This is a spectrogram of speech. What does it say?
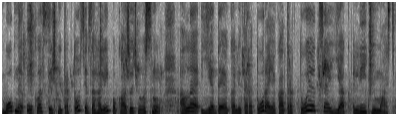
Бубни у класичній трактовці взагалі показують весну, але є деяка література, яка трактує це як літню масть.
